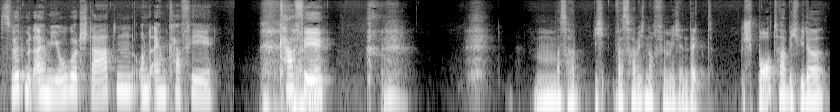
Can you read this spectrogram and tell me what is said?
Es wird mit einem Joghurt starten und einem Kaffee. Kaffee. Hm, was habe ich, was habe ich noch für mich entdeckt? Sport habe ich wieder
